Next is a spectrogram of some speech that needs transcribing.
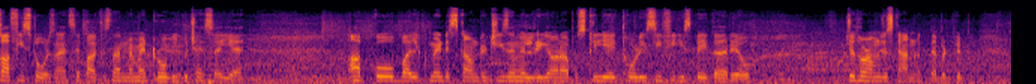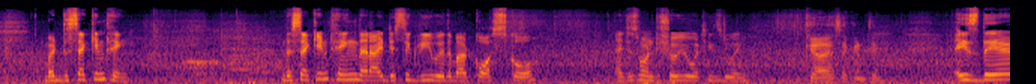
काफ़ी स्टोर्स हैं ऐसे पाकिस्तान में मेट्रो भी कुछ ऐसा ही है आपको बल्क में डिस्काउंटेड चीज़ें मिल रही हैं और आप उसके लिए एक थोड़ी सी फ़ीस पे कर रहे हो जो थोड़ा मुझे स्कैम लगता है बट फिर भी But the second thing The second thing that I disagree with about Costco, I just want to show you what he's doing. क्या है second thing? Is there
